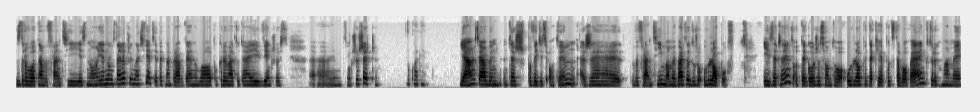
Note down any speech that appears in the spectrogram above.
zdrowotna we Francji jest no, jedną z najlepszych na świecie tak naprawdę, no bo pokrywa tutaj większość, e, większość rzeczy. Dokładnie. Ja chciałabym też powiedzieć o tym, że we Francji mamy bardzo dużo urlopów. I zaczynając od tego, że są to urlopy takie podstawowe, których mamy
